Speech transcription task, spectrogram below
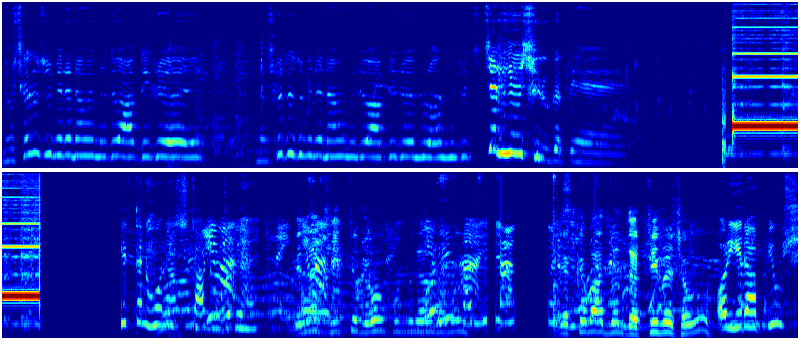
नमस्कार दोस्तों मेरा नाम है मृदु आप देख रहे हैं। नमस्कार दोस्तों मेरा नाम है मृदु आप देख रहे हैं चलिए शुरू करते हैं। कीर्तन होने स्टार्ट हो चुके हैं। ठीक तो रहो कुछ बता एक के बाद मैं धरती में छू और ये रहा पीयूष।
